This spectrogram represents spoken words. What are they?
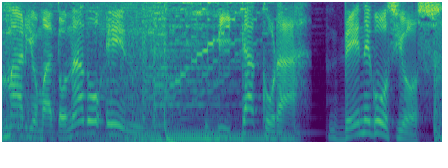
Mario Maldonado en Bitácora de Negocios.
